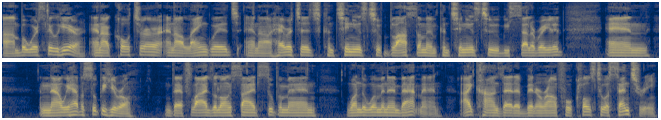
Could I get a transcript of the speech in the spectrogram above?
Um, but we're still here, and our culture and our language and our heritage continues to blossom and continues to be celebrated. And, and now we have a superhero that flies alongside Superman, Wonder Woman, and Batman, icons that have been around for close to a century.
